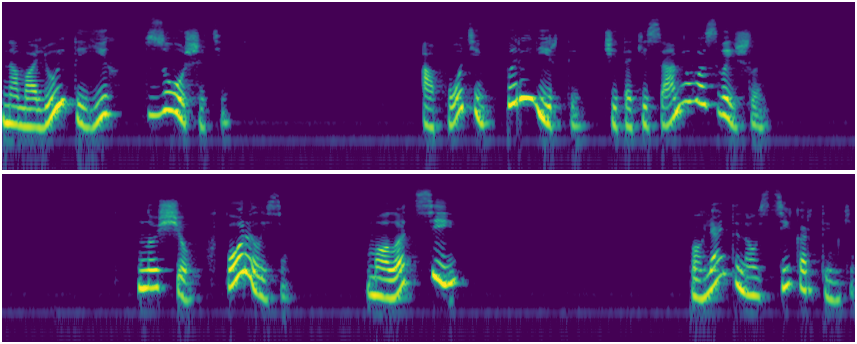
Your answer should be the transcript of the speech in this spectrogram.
Намалюйте їх в зошиті. А потім перевірте, чи такі самі у вас вийшли. Ну що, впоралися? Молодці! Погляньте на ось ці картинки.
